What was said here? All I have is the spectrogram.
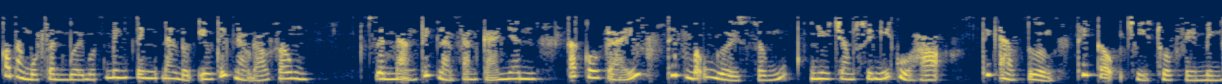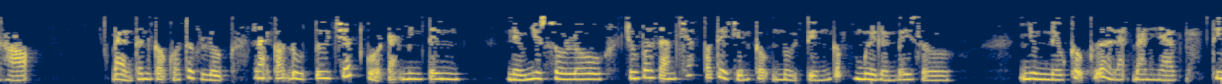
có bằng một phần mười một minh tinh đang được yêu thích nào đó không? Dân mạng thích làm fan cá nhân, các cô gái thích mẫu người sống như trong suy nghĩ của họ, thích ảo tưởng, thích cậu chỉ thuộc về mình họ. Bản thân cậu có thực lực, lại có đủ tư chất của đại minh tinh. Nếu như solo, chúng tôi dám chắc có thể khiến cậu nổi tiếng gấp 10 lần bây giờ. Nhưng nếu cậu cứ ở lại ban nhạc, thì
